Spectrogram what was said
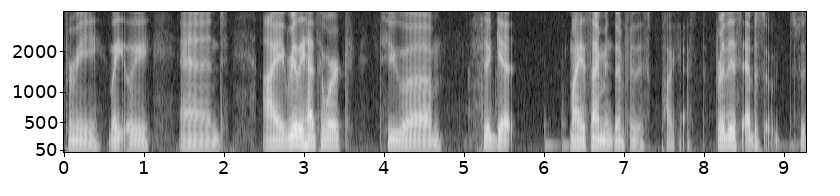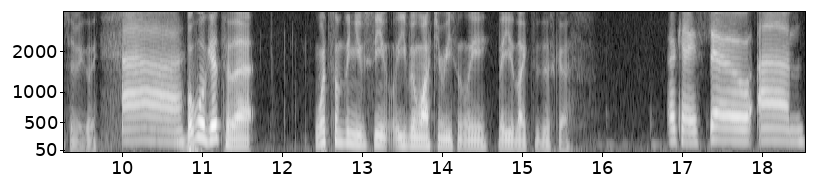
for me lately, and I really had to work to um to get my assignment done for this podcast for this episode specifically. Ah, But we'll get to that. What's something you've seen you've been watching recently that you'd like to discuss? Okay, so um,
